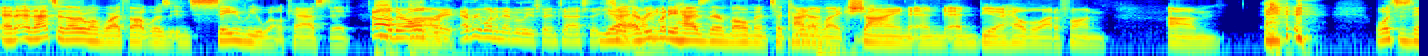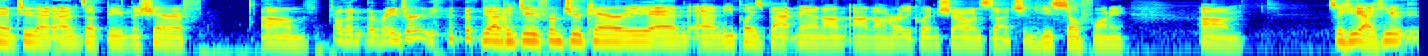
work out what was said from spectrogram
and and that's another one where I thought was insanely well casted. Oh, they're all Um, great. Everyone in that movie is fantastic. Yeah, So everybody has their moment to kind of Yeah. like shine and and be a hell of a lot of fun. Um, what's his name too? That ends up being the sheriff. Um, Oh, the the Ranger. yeah, the dude from Drew Carey, and and he plays Batman on on the Harley Quinn show and such, and he's so funny. Um, so he, yeah, he,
